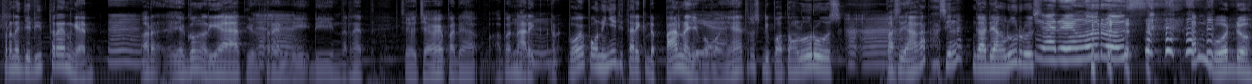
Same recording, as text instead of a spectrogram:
pernah jadi tren kan. Hmm. Orang ya gue ngeliat gitu tren di di internet cewek-cewek pada apa narik pokoknya poninya ditarik ke depan aja Iya. pokoknya terus dipotong lurus. Heeh. Pas diangkat hasilnya nggak ada yang lurus. nggak ada yang lurus kan bodoh.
